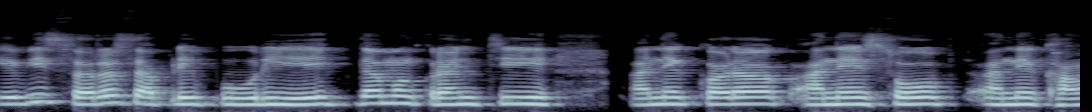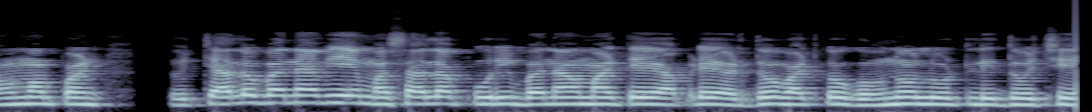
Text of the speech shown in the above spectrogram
કેવી સરસ આપણી પૂરી, એકદમ ક્રન્ચી અને કડક અને સોફ્ટ અને ખાવામાં પણ. તો ચાલો બનાવીએ મસાલા પૂરી બનાવવા માટે આપણે અડધો વાટકો ઘઉંનો લોટ લીધો છે,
